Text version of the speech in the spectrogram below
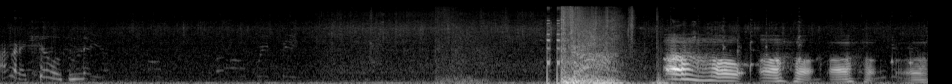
I'm gonna kill this nigga. Oh, oh, oh, oh.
